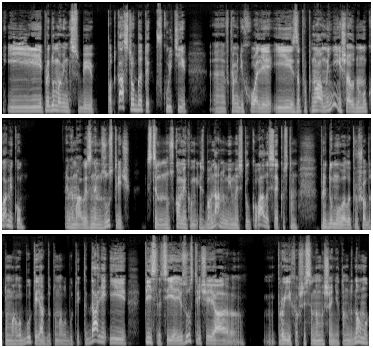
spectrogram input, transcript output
І придумав він собі подкаст робити в культі е, в Камеді Холі і запропонував мені ще одному коміку. Ми мали з ним зустріч з цим, ну, з коміком і з Богданом, і ми спілкувалися, якось там придумували, про що би то мало бути, як би то мало бути, і так далі. І після цієї зустрічі я, проїхавшися на машині там додому,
